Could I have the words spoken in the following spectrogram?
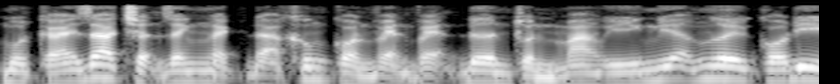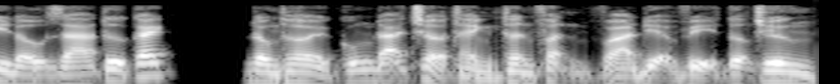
một cái ra trận danh ngạch đã không còn vẹn vẹn đơn thuần mang ý nghĩa ngươi có đi đấu giá tư cách, đồng thời cũng đã trở thành thân phận và địa vị tượng trưng.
